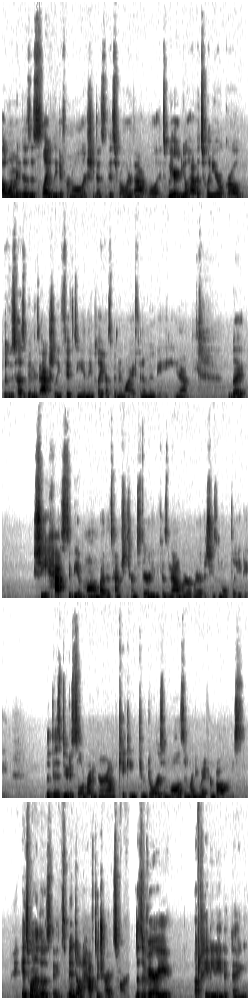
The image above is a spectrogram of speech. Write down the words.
A woman does a slightly different role, or she does this role or that role. It's weird. You'll have a 20 year old girl whose husband is actually 50 and they play husband and wife in a movie, you know? But she has to be a mom by the time she turns 30 because now we're aware that she's an old lady. But this dude is still running around kicking through doors and walls and running away from bombs. It's one of those things. Men don't have to try as hard. That's a very opinionated thing.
